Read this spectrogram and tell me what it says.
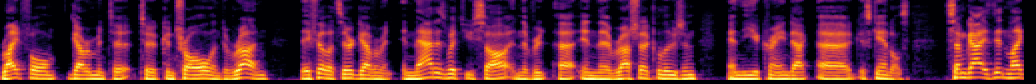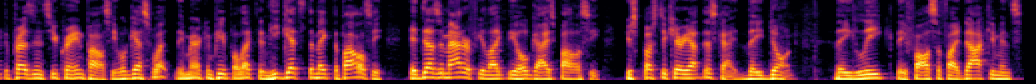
rightful government to, to control and to run. They feel it's their government, and that is what you saw in the uh, in the Russia collusion and the Ukraine doc, uh, scandals. Some guys didn't like the president's Ukraine policy. Well, guess what? The American people elected him. He gets to make the policy. It doesn't matter if you like the old guy's policy. You're supposed to carry out this guy. They don't. They leak. They falsify documents.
